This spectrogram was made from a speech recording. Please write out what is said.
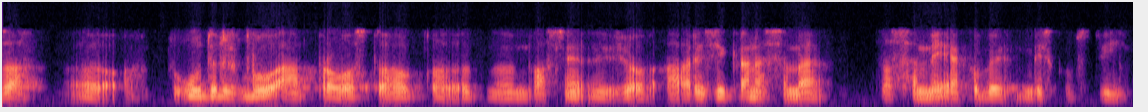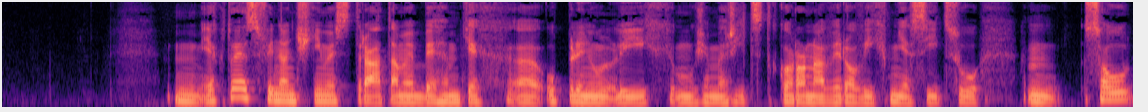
za tu údržbu a provoz toho vlastně že, a rizika neseme zase my, jakoby biskupství. Mm, jak to je s finančními ztrátami během těch eh, uplynulých, můžeme říct, koronavirových měsíců? Mm, jsou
